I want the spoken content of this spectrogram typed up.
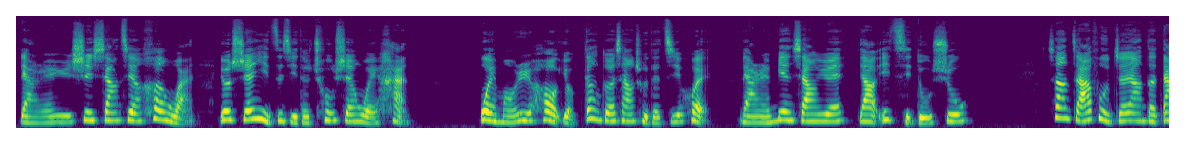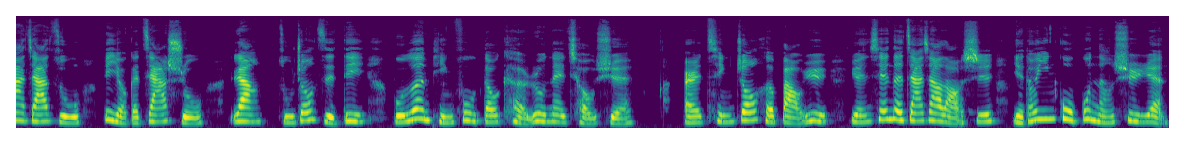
两人于是相见恨晚，又深以自己的出身为憾。为谋日后有更多相处的机会，两人便相约要一起读书。像贾府这样的大家族，必有个家塾，让族中子弟不论贫富都可入内求学。而秦钟和宝玉原先的家教老师也都因故不能续任，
